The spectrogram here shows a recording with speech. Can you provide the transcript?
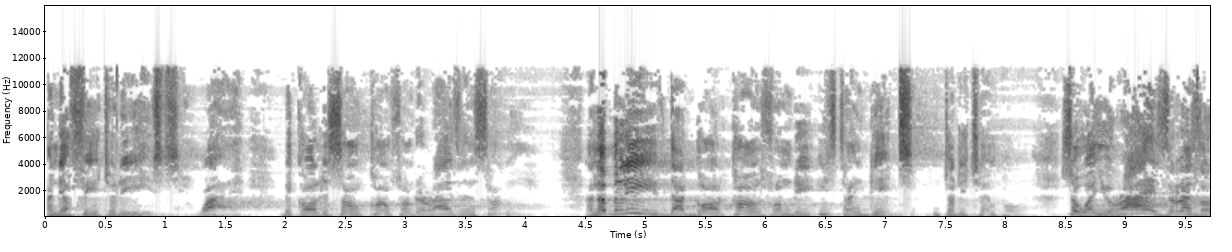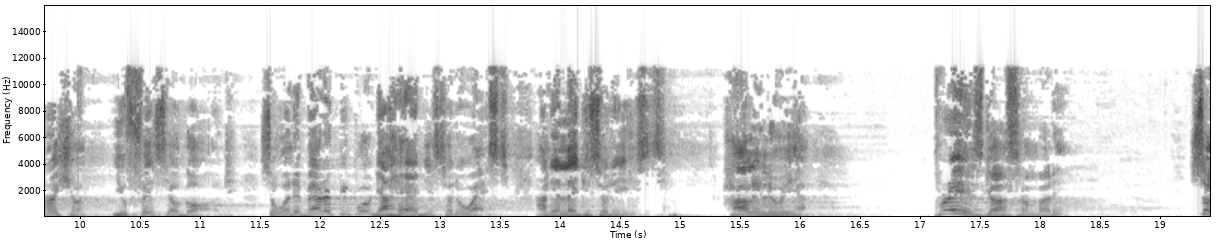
and their feet to the east. Why? Because the sun comes from the rising sun. And I believe that God comes from the eastern gate to the temple. So when you rise resurrection, you face your God. So when they bury people, their head is to the west and their leg is to the east. Hallelujah. Praise God, somebody. So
